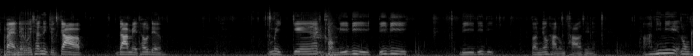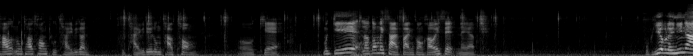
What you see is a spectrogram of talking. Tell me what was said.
1.8 ในเวอร์ชัน1.9 ครับ ดาเมจเท่าเดิม ไม่เกิดของดีดีดีดีดีดีดีตอนนี้ต้องหารองเท้าสินะอ่านี่นี่รองเท้ารองเท้าทองถูไถไปก่อนถูไถไปด้วยรองเท้าทองโอเค เมื่อกี้เราต้องไปสารฝันของเขาให้เสร็จนะครับโหเพียบเลยนี่นา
